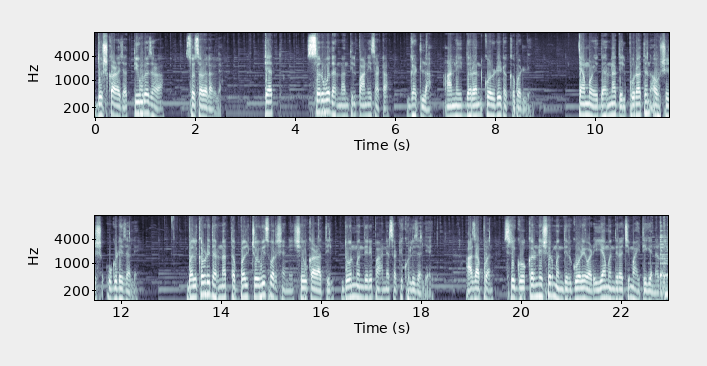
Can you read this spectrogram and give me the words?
दुष्काळाच्या तीव्र झळा सोसाव्या लागल्या. त्यात सर्व धरणांतील पाणीसाठा घटला आणि धरण कोरडी ढक्क पडली. त्यामुळे धरणातील पुरातन अवशेष उघडे झाले. बलकवडी धरणात तब्बल चोवीस वर्षांनी शिवकाळातील दोन मंदिरे पाहण्यासाठी खुली झाली आहेत. आज आपण श्री गोकर्णेश्वर मंदिर गोळेवाडी या मंदिराची माहिती घेणार आहोत.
